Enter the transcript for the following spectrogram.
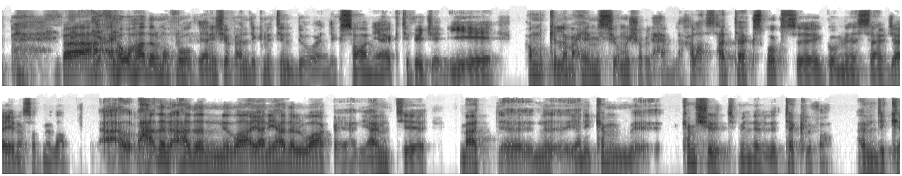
فهو هذا المفروض. يعني شوف عندك Nintendo عندك Sony Activision إي إي. هم كلهم الحين مشوا مشوا بالحملة. خلاص حتى Xbox يقول من السنة الجاية نفس النظام آه، هذا هذا النظام يعني هذا الواقع. يعني أنت ما آه، يعني كم كم شلت من التكلفة؟ عندك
